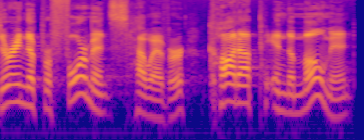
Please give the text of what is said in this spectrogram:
During the performance, however, caught up in the moment,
